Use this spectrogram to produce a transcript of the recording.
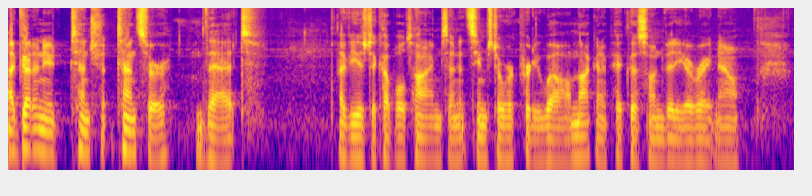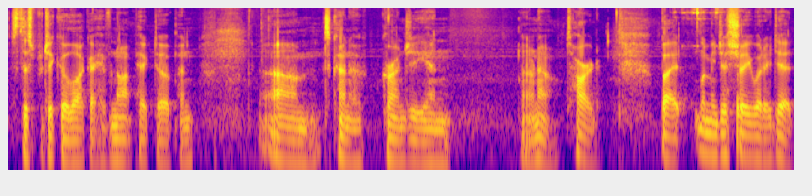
I've got a new tensor that I've used a couple times and it seems to work pretty well. I'm not going to pick this on video right now. It's this particular lock I have not picked up and um, it's kind of grungy and I don't know, it's hard. But let me just show you what I did.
